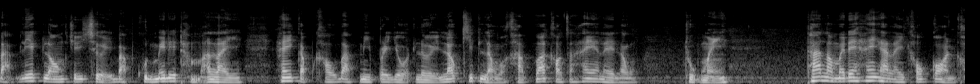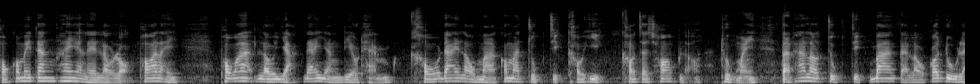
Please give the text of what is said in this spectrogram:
แบบเรียกร้องเฉยๆแบบคุณไม่ได้ทำอะไร ให้กับเขาแบบมีประโยชน์เลย แล้วคิดเหรอวครับ ว่าเขาจะให้อะไรเราถูกไหม ถ้าเราไม่ได้ให้อะไรเขาก่อน เขาก็ไม่ตั้งให้อะไรเราหรอกเพราะอะไร เพราะว่าเราอยากได้อย่างเดียวแถมเขาได้เรามาก็มาจุกจิกเขาอีก เขาจะชอบเหรอถูกไหมแต่ถ้าเราจุกจิกบ้างแต่เราก็ดูแล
